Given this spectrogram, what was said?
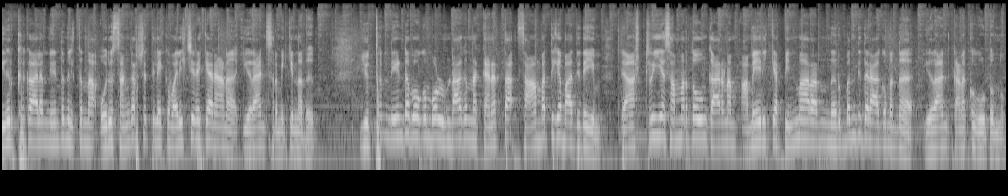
ദീർഘകാലം നീണ്ടു നിൽക്കുന്ന ഒരു സംഘർഷത്തിലേക്ക് വലിച്ചിഴയ്ക്കാനാണ് ഇറാൻ ശ്രമിക്കുന്നത്. യുദ്ധം നീണ്ടുപോകുമ്പോൾ ഉണ്ടാകുന്ന കനത്ത സാമ്പത്തിക ബാധ്യതയും രാഷ്ട്രീയ സമ്മർദ്ദവും കാരണം അമേരിക്ക പിന്മാറാൻ നിർബന്ധിതരാകുമെന്ന് ഇറാൻ കണക്കുകൂട്ടുന്നു.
